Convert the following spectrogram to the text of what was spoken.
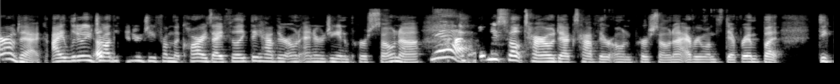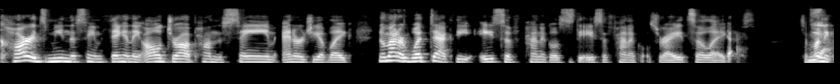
tarot deck. I literally draw the energy from the cards. I feel like they have their own energy and persona. Yeah. I've always felt tarot decks have their own persona. Everyone's different, but the cards mean the same thing and they all draw upon the same energy of like, no matter what deck, the Ace of Pentacles is the Ace of Pentacles, right? So, like, yes. it's a money. Yeah.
